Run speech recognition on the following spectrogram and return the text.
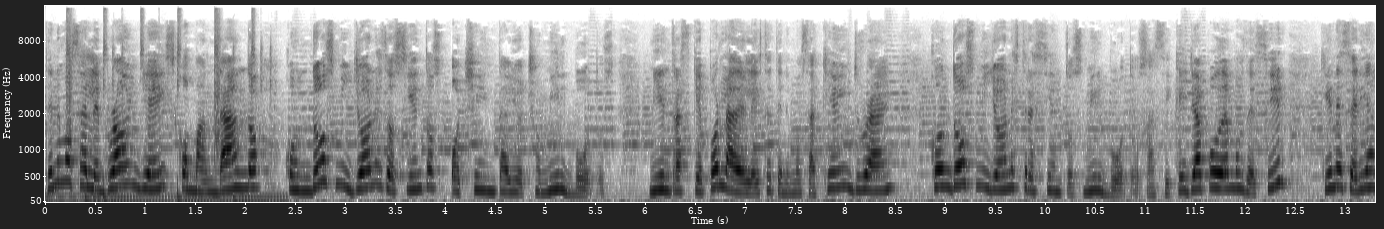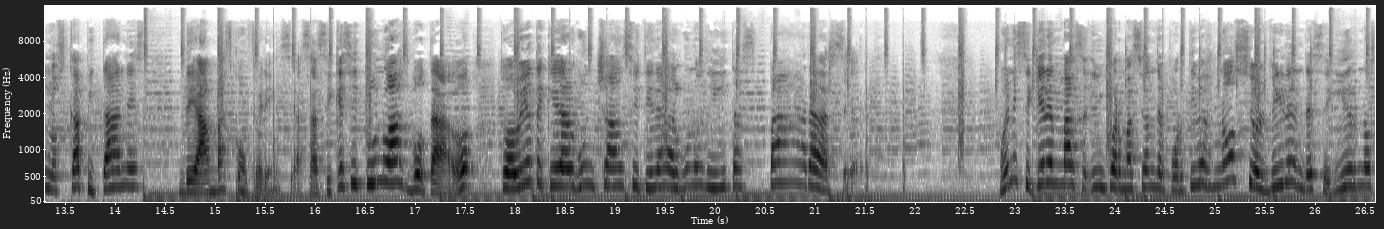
tenemos a LeBron James comandando con 2.288.000 votos, mientras que por la del este tenemos a Kevin Durant con 2.300.000 votos. Así que ya podemos decir quiénes serían los capitanes de ambas conferencias. Así que si tú no has votado, todavía te queda algún chance y tienes algunos días para hacerlo. Bueno, y si quieren más información deportiva, no se olviden de seguirnos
